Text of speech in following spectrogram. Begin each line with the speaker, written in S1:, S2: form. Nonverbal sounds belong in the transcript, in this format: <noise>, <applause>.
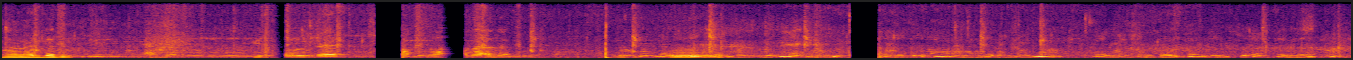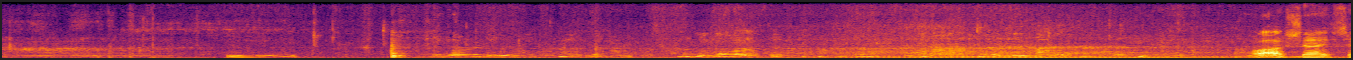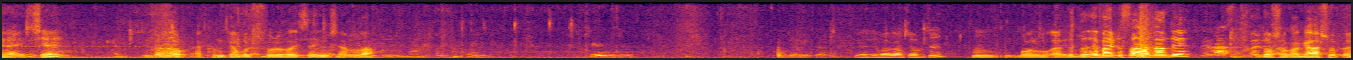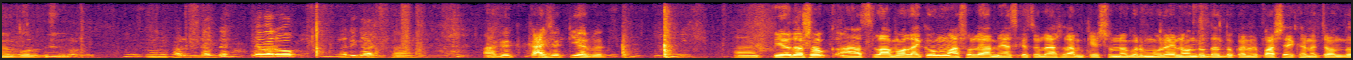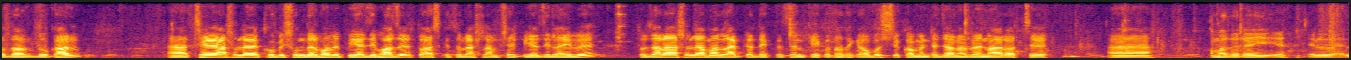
S1: Light দিয়ে দিন
S2: ও সেই সেই সেই দাঁড়াও এখন কেবল শুরু হয়েছে ইনশাল্লাহ বলব আগে দাও। এ ভাই একটু চা দাও দি। দর্শক আগে আসুক আমি বলতেছি। হ্যাঁ। আগে কাইসে কি করবে আহ, প্রিয় দর্শক আসসালামু আলাইকুম। আসলে আমি আজকে চলে আসলাম কৃষ্ণনগর মোড়ে নন্দদার দোকানের পাশে এখানে চন্দ্রদার দোকান। সে আসলে খুবই সুন্দরভাবে পেঁয়াজি ভাজে। তো আজকে চলে আসলাম সেই পেঁয়াজি লাইভে তো যারা আসলে আমার লাইভটা দেখতেছেন, কে কোথা থেকে, অবশ্যই কমেন্টে জানাবেন। আর হচ্ছে আমাদের এই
